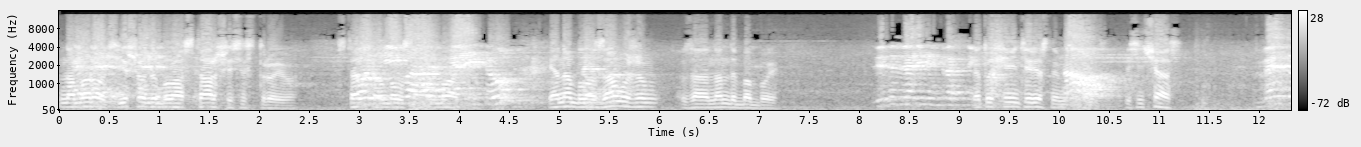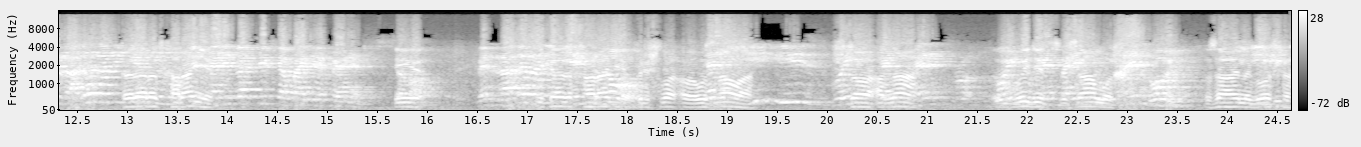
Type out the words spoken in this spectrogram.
Наоборот, Ешода была старшей сестрой его. Старший он был самый младший. И она была замужем за Нанда Бабой. Это очень интересный момент. И сейчас, Когда Радхарани и, и когда Радхарани пришла, э, узнала, что она выйдет замуж за Айна Гоша,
